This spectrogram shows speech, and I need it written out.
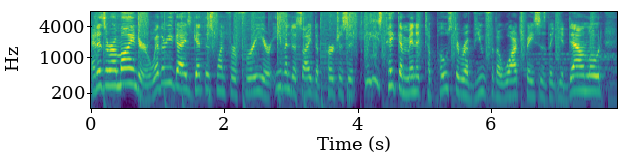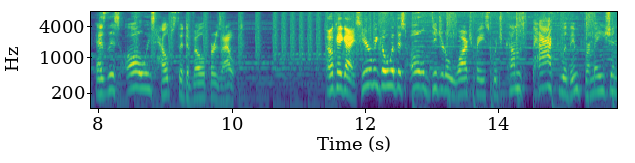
And as a reminder, whether you guys get this one for free or even decide to purchase it, please take a minute to post a review for the watch faces that you download, as this always helps the developers out. Okay guys, here we go with this all-digital watch face which comes packed with information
